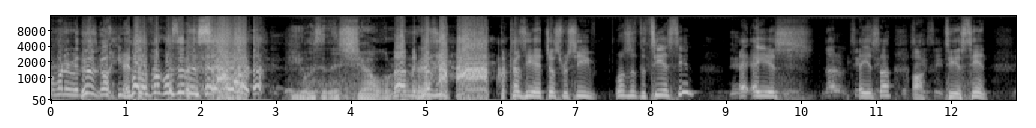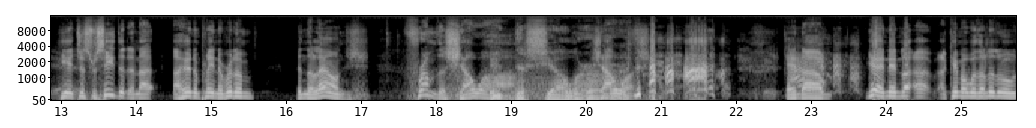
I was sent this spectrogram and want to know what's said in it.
I'm wondering where this is going. and the, Motherfucker was in the shower. he was in the shower. no, and the he the he had just received was it the TS10, A- AS ASR, oh TS10. He had just received it, and I I heard him playing the rhythm in the lounge from the shower. In The shower. shower. and um, yeah, and then uh, I came up with a little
